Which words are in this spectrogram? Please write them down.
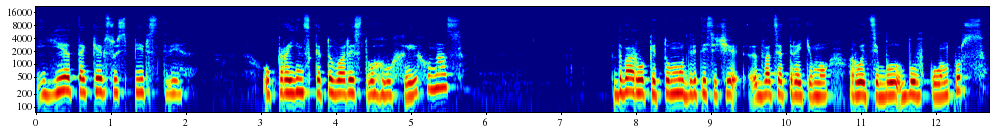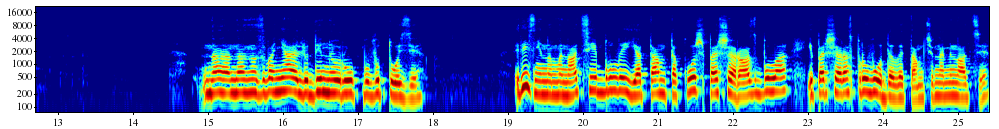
Є таке в суспільстві Українське товариство глухих у нас. Два роки тому, у 2023 році, був, конкурс на, на названня людиною року в УТОЗі. Різні номінації були. Я там також перший раз була і перший раз проводили там цю номінацію.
